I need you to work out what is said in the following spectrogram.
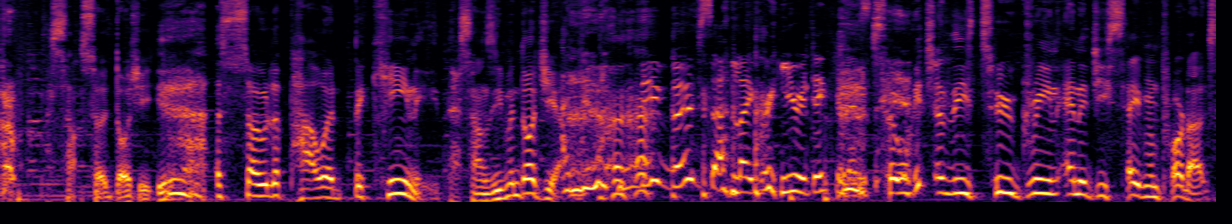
that sounds so dodgy. A solar powered bikini? That sounds even dodgier. they both sound like really ridiculous. so, which of these two green energy saving products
